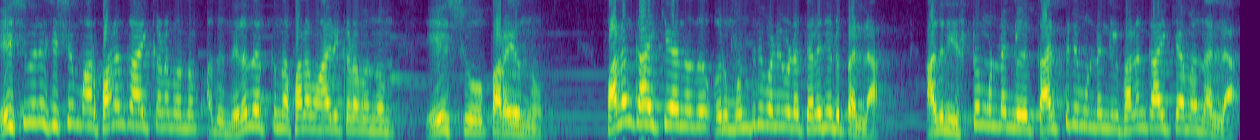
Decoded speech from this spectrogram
യേശുവിന് ശിഷ്യന്മാർ ഫലം കായ്ക്കണമെന്നും അത് നിലനിൽക്കുന്ന ഫലമായിരിക്കണമെന്നും യേശു പറയുന്നു. ഫലം കായ്ക്കുക എന്നത് ഒരു മുന്തിരിവള്ളിയുടെ തെരഞ്ഞെടുപ്പല്ല. അതിന് ഇഷ്ടമുണ്ടെങ്കിൽ താല്പര്യമുണ്ടെങ്കിൽ ഫലം കായ്ക്കാമെന്നല്ല.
